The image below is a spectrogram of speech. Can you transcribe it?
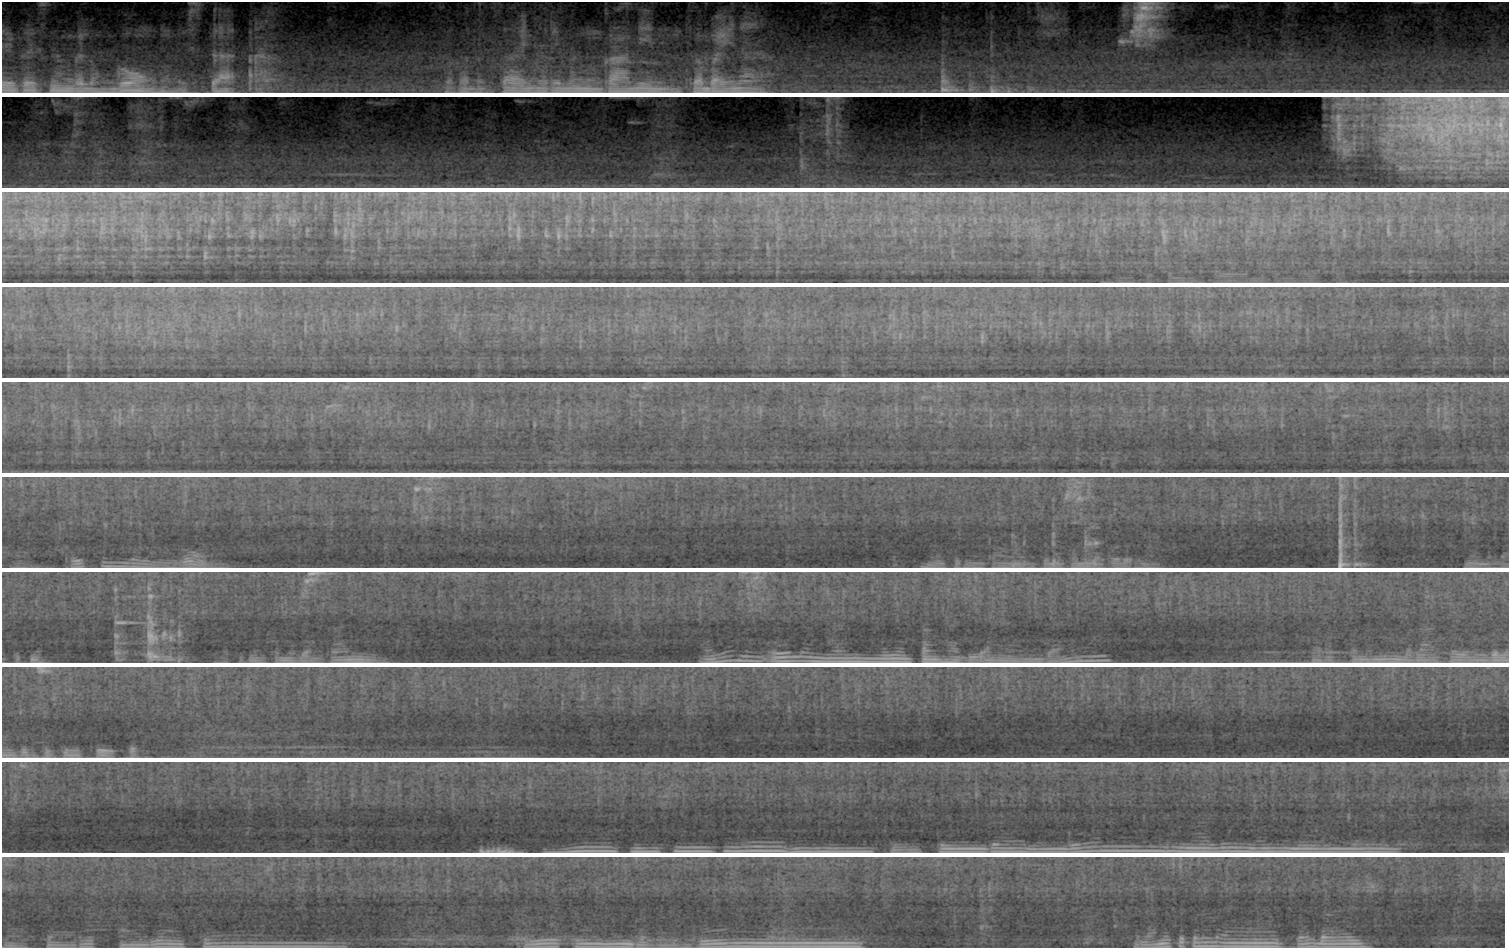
tayo guys ng galunggong isda. Saka nagsaing na rin ng kanin sabay na 1분간 하고 Ito yung kanin kung kumukulo na. Yan, malapit na. Malapit ng kumulo ang kanin. Ayan ang ulam namin ngayong tanghalian, guys. Sarap pa naman, malasa yung galunggong pag kiniprito. Itong galunggong malinamon Masarap ang lasa Itong galunggong Salamat sa panonood. Bye bye.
